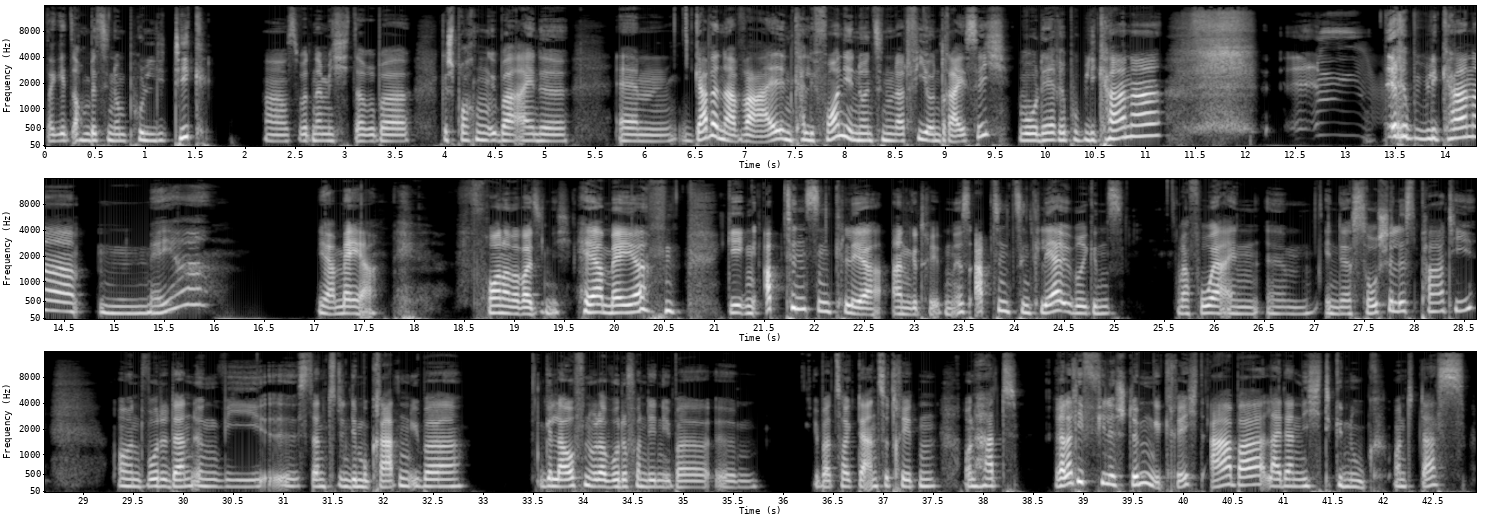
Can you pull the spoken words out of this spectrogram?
Da geht's auch ein bisschen um Politik. Es wird nämlich darüber gesprochen, über eine ähm, Governorwahl in Kalifornien 1934, wo der Republikaner ähm, der Republikaner Mayor? Ja, Mayor. Vorname weiß ich nicht. Herr Mayor gegen Upton Sinclair angetreten ist. Upton Sinclair übrigens war vorher ein ähm, in der Socialist Party und wurde dann irgendwie ist dann zu den Demokraten über gelaufen oder wurde von denen über, ähm, überzeugt, da anzutreten und hat relativ viele Stimmen gekriegt, aber leider nicht genug. Und das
